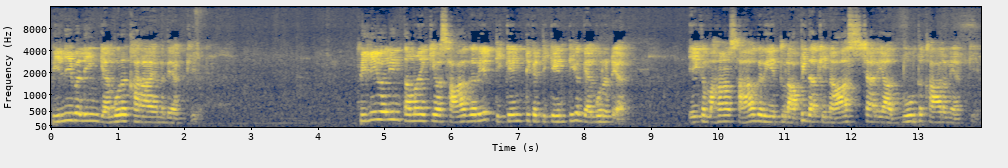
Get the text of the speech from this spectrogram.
පිළිවලින් ගැඹුර කරා යන දෙයක් කියලා. පිළිවලින් තමයි කියව සාගරයේ ටිකෙන් ටික ටිකෙන් ටික ගැඹුරට යන්නේ. ඒක මහා සාගරය තුල අපි දකින ආශ්චර්ය අద్భుත කාරණයක් කියන.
